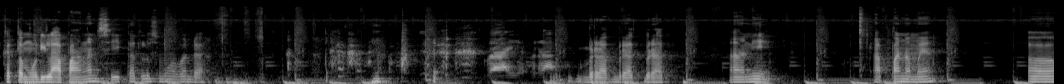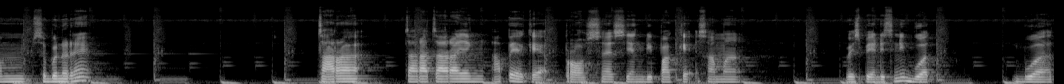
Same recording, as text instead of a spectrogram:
Ketemu di lapangan sikat lu semua pada. bahaya berat Berat berat berat. Ah ini apa namanya? Em, sebenarnya cara cara-cara yang apa ya kayak proses yang dipakai sama West Bandits ini buat buat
